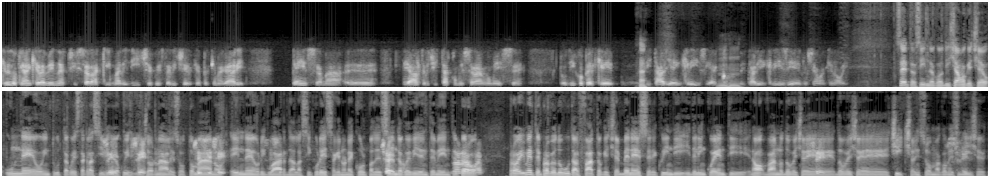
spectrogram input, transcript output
Credo che anche a Ravenna ci sarà chi maledice questa ricerca perché magari pensa ma eh, le altre città come saranno messe? Lo dico perché eh. l'Italia è in crisi, ecco, mm-hmm. l'Italia è in crisi e lo siamo anche noi. Senta Sindaco, diciamo che c'è un neo in tutta questa classifica, sì, qui sì. il giornale sotto sì, mano e il neo riguarda la sicurezza, che non è colpa del certo. sindaco evidentemente, no, però no, ma... probabilmente è proprio dovuta al fatto che c'è benessere, quindi i delinquenti no, vanno dove c'è, dove c'è, ciccia, insomma, come si dice.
